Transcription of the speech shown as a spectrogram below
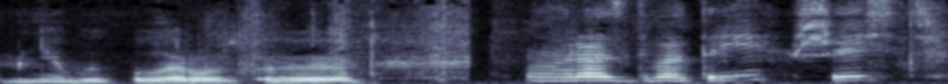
Мне выпало роз... э, Раз, два, три, шесть.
